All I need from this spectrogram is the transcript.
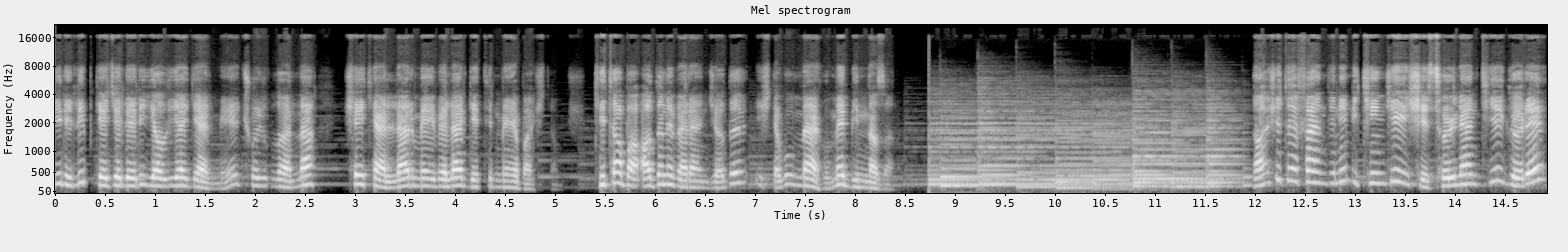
dirilip geceleri yalıya gelmeye çocuklarına şekerler meyveler getirmeye başlamış. Kitaba adını veren cadı işte bu merhume Binnaz Hanım. Naşit Efendi'nin ikinci eşi söylentiye göre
